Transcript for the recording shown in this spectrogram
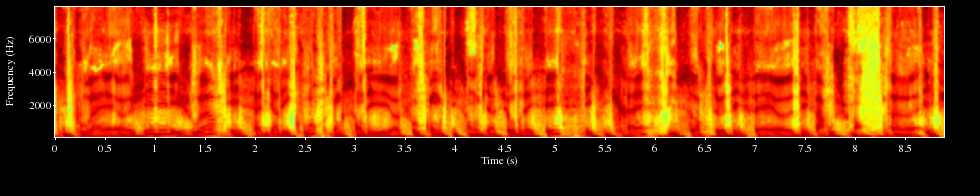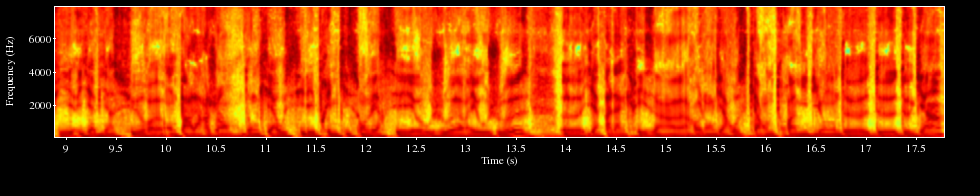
qui pourraient euh, gêner les joueurs et salir les cours. Donc, ce sont des euh, faucons qui sont bien sûr dressés et qui créent une sorte d'effet euh, d'effarouchement. et puis, il y a bien sûr, on parle argent, donc il y a aussi les primes qui sont versées aux joueurs et aux joueuses. il n'y a pas la crise hein, à Roland Garros, 43 millions de, de gains.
